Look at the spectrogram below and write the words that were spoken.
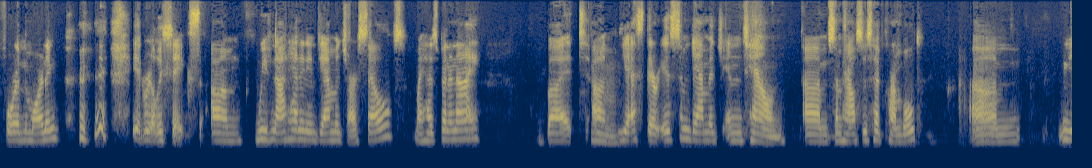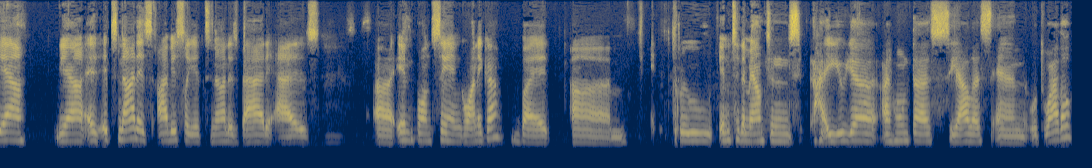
four in the morning, it really shakes. Um, we've not had any damage ourselves, my husband and I, but um, mm. yes, there is some damage in town. Um, some houses have crumbled. Um, yeah, yeah. It, it's not as obviously it's not as bad as uh, in Ponce and Guanica, but um, through into the mountains, Jayuya, Adjuntas, Ciales, and Utuado,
